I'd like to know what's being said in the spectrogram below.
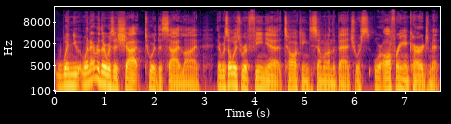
when you whenever there was a shot toward the sideline, there was always Rafinha talking to someone on the bench or or offering encouragement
